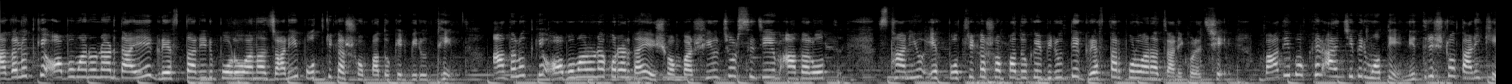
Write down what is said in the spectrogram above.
আদালতকে অবমাননার দায়ে গ্রেফতারির পরোয়ানা জারি পত্রিকা সম্পাদকের বিরুদ্ধে। আদালতকে অবমাননা করার দায়ে সোমবার শিলচর সিজিএম আদালত স্থানীয় এক পত্রিকা সম্পাদকের বিরুদ্ধে গ্রেফতার পরোয়ানা জারি করেছে। বাদীপক্ষের আইনজীবীর মতে, নির্দিষ্ট তারিখে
